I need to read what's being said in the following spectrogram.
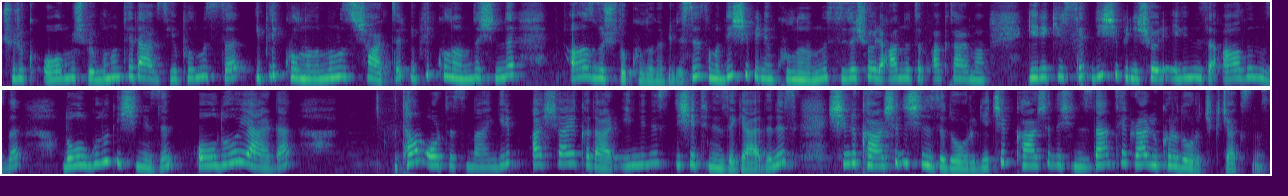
çürük olmuş ve bunun tedavisi yapılmışsa iplik kullanımımız şarttır. İplik kullanımı dışında ağız duşu da kullanabilirsiniz ama diş ipinin kullanımını size şöyle anlatıp aktarmam gerekirse diş ipini şöyle elinize aldığınızda dolgulu dişinizin olduğu yerden tam ortasından girip aşağıya kadar indiniz, diş etinize geldiniz. Şimdi karşı dişinize doğru geçip karşı dişinizden tekrar yukarı doğru çıkacaksınız.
